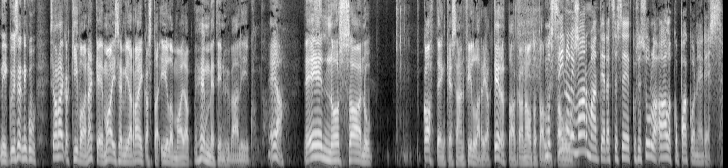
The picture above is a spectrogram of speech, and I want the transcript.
Niin kyllä se, niin kuin, se on aika kiva. Näkee maisemia, raikasta ilmaa ja hemmetin hyvää liikuntaa. Joo. En ole saanut kahteen kesään fillaria kertaakaan Mutta autotallista siinä ulos. oli varmaan, tiedät se, se, että kun se sulla alkoi pakon edessä.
